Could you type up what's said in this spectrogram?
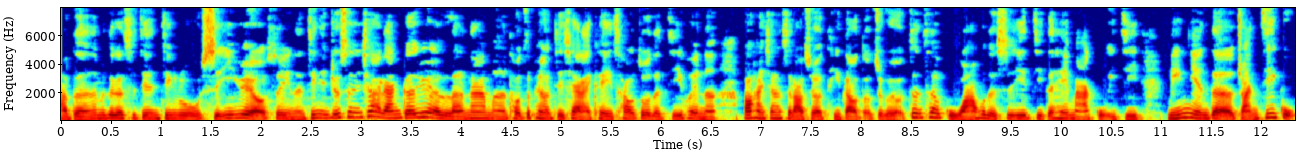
好的，那么这个时间进入十一月哦，所以呢，今年就剩下两个月了。那么，投资朋友接下来可以操作的机会呢，包含像是老师有提到的这个有政策股啊，或者是业绩的黑马股，以及明年的转机股。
